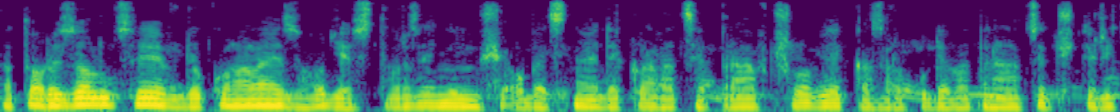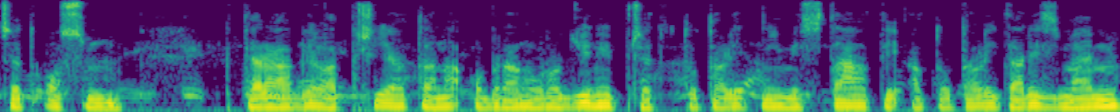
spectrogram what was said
tato rezoluce je v dokonalé shodě s tvrzením Všeobecné deklarace práv člověka z roku 1948, která byla přijata na obranu rodiny před totalitními státy a totalitarismem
